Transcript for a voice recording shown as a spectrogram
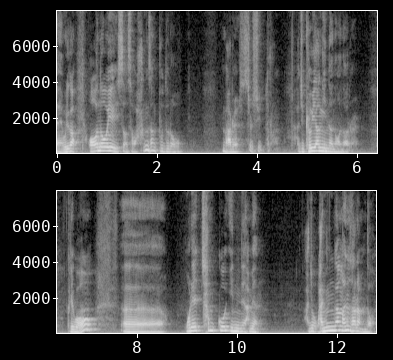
예, 우리가 언어에 있어서 항상 부드러운 말을 쓸 수 있도록 아주 교양 있는 언어를 그리고 어, 오래 참고 인내하면 아주 완강한 사람도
